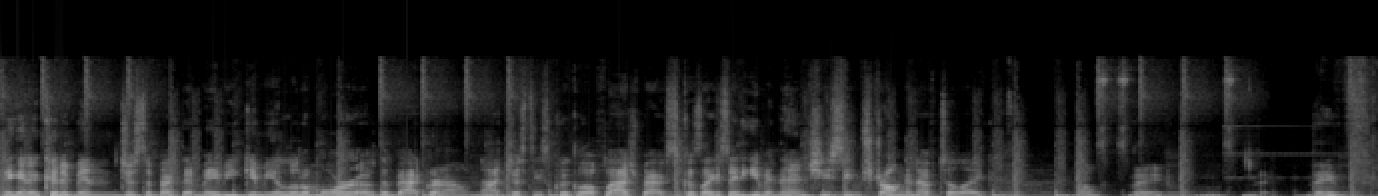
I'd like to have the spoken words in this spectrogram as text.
Again, it could have been just the fact that maybe give me a little more of the background, not just these quick little flashbacks. Because like I said, even then she seemed strong enough to like well they they've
